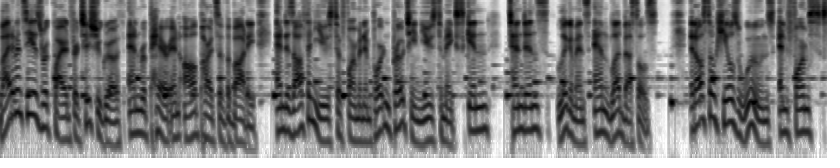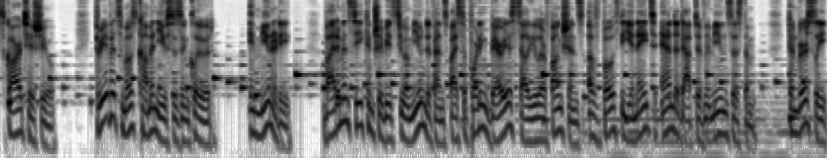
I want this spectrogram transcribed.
Vitamin C is required for tissue growth and repair in all parts of the body and is often used to form an important protein used to make skin, tendons, ligaments, and blood vessels. It also heals wounds and forms scar tissue. Three of its most common uses include immunity. Vitamin C contributes to immune defense by supporting various cellular functions of both the innate and adaptive immune system. Conversely,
